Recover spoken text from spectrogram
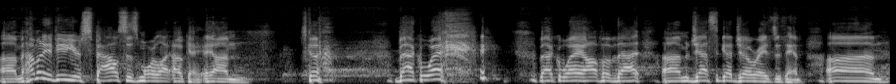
Um, how many of you, your spouse is more like, okay, um, just gonna back away, back away off of that. Um, Jessica, Joe raised his hand. Um,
